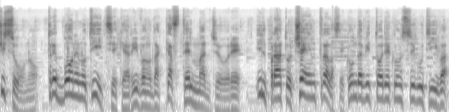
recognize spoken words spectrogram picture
Ci sono tre buone notizie che arrivano da Castelmaggiore. Il Prato centra la seconda vittoria consecutiva,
